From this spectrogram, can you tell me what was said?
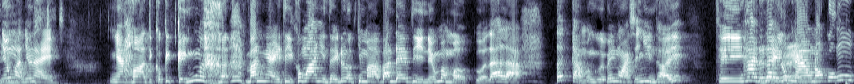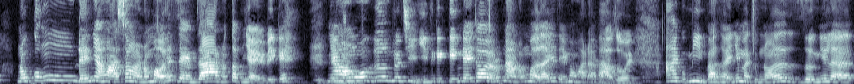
Nhưng mà như này nhà hòa thì có cái kính mà. Ban ngày thì không ai nhìn thấy được nhưng mà ban đêm thì nếu mà mở cửa ra là tất cả mọi người bên ngoài sẽ nhìn thấy. Thì hai đứa này lúc nào nó cũng nó cũng đến nhà hòa xong là nó mở hết rèm ra nó tập nhảy vì cái nhà hòa mua gương nó chỉ nhìn thấy cái kính đấy thôi lúc nào nó cũng mở ra như thế mà hòa đã bảo rồi. Ai cũng nhìn vào thấy nhưng mà chúng nó dường như là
